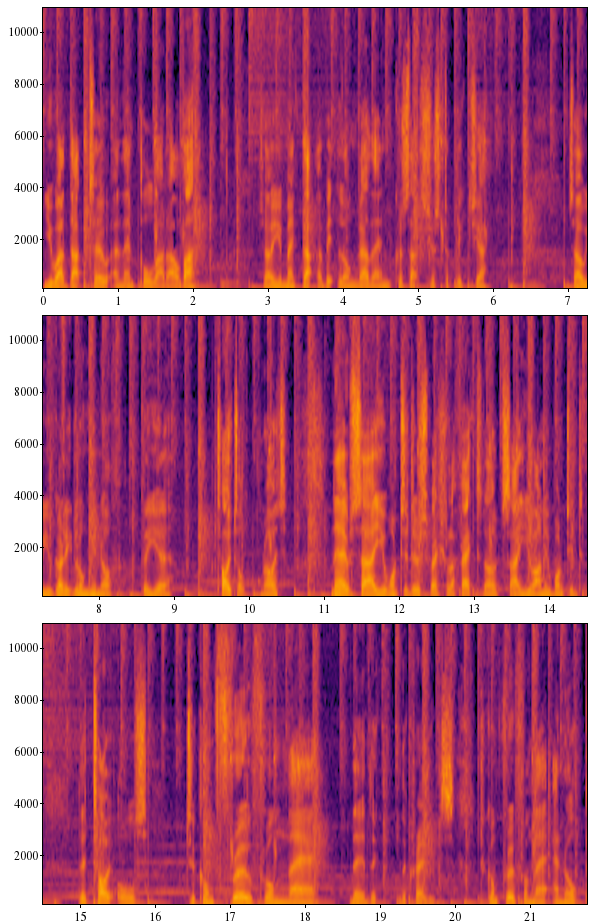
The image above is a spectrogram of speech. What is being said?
you add that to and then pull that over so you make that a bit longer then because that's just a picture so you've got it long enough for your title right now say you want to do a special effect like say you only wanted the titles to come through from there the, the, the credits to come through from there and up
